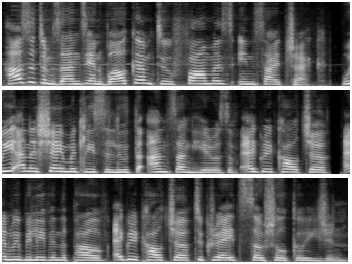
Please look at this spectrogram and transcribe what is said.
How's it, Mzansi, and welcome to Farmers Inside Track. We unashamedly salute the unsung heroes of agriculture, and we believe in the power of agriculture to create social cohesion.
